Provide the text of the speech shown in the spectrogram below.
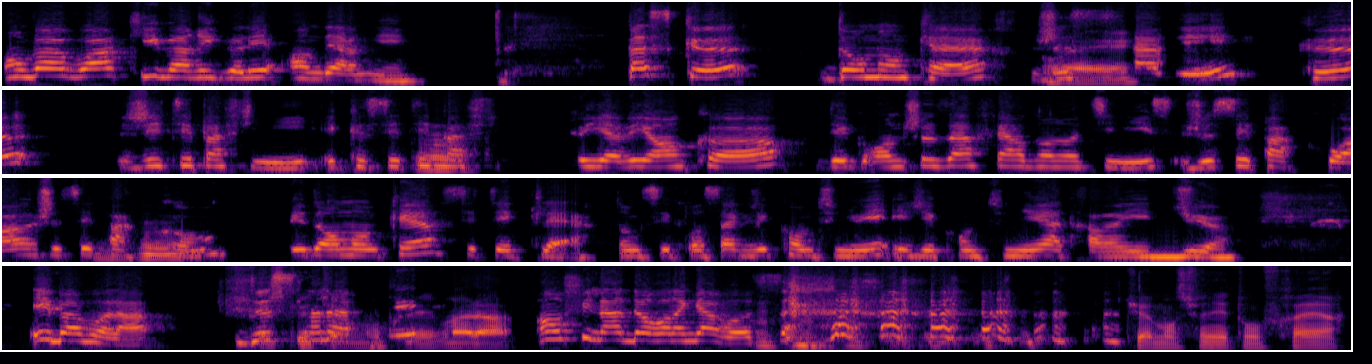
on va voir qui va rigoler en dernier. Parce que dans mon cœur, je savais que j'étais pas finie et que c'était pas hmm. fini, qu'il y avait encore des grandes choses à faire dans le tennis. Je sais pas quoi, je sais pas hmm. quand. Mais dans mon cœur, c'était clair. Donc, c'est pour ça que j'ai continué et j'ai continué à travailler dur. Et ben voilà, deux semaines après, voilà. en finale de Roland Garros. tu as mentionné ton frère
